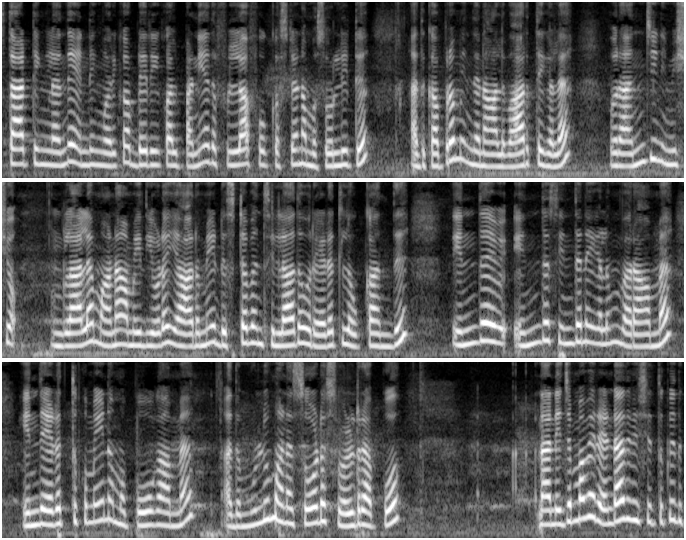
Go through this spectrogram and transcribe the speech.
ஸ்டார்டிங்லேருந்து எண்டிங் வரைக்கும் அப்படியே ரீகால் பண்ணி அதை ஃபுல்லாக ஃபோக்கஸ்டாக நம்ம சொல்லிவிட்டு அதுக்கப்புறம் இந்த நாலு வார்த்தைகளை ஒரு அஞ்சு நிமிஷம் உங்களால் மன அமைதியோட யாருமே டிஸ்டர்பன்ஸ் இல்லாத ஒரு இடத்துல உட்காந்து எந்த எந்த சிந்தனைகளும் வராமல் எந்த இடத்துக்குமே நம்ம போகாமல் அதை முழு மனசோட சொல்கிறப்போ நான் நிஜமாவே ரெண்டாவது விஷயத்துக்கு இது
